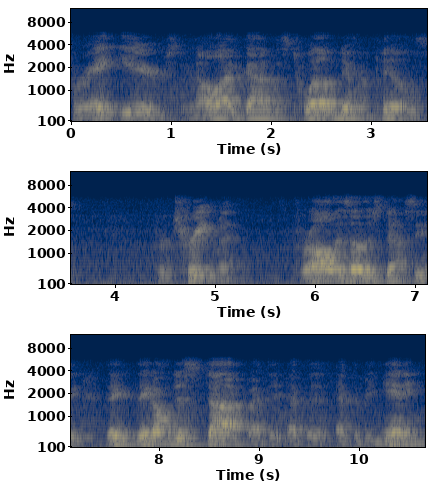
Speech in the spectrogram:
for eight years, and all I've got was 12 different pills for treatment for all this other stuff. See, they they don't just stop at the at the at the beginning.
